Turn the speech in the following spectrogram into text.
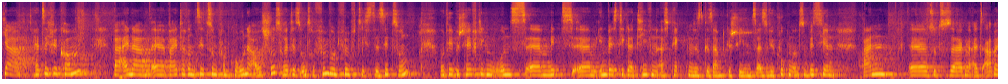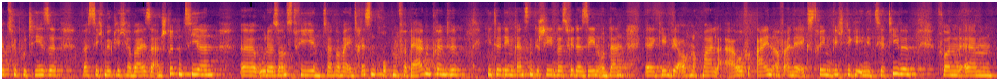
Ja, herzlich willkommen bei einer äh, weiteren Sitzung vom Corona-Ausschuss. Heute ist unsere 55. Sitzung und wir beschäftigen uns äh, mit ähm, investigativen Aspekten des Gesamtgeschehens. Also wir gucken uns ein bisschen an, äh, sozusagen als Arbeitshypothese, was sich möglicherweise an Strippenziehern äh, oder sonst wie, sagen wir mal, Interessengruppen verbergen könnte hinter dem ganzen Geschehen, was wir da sehen. Und dann äh, gehen wir auch noch mal auf, ein auf eine extrem wichtige Initiative von ähm, äh,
